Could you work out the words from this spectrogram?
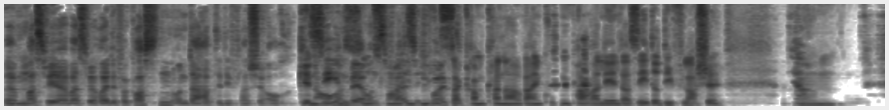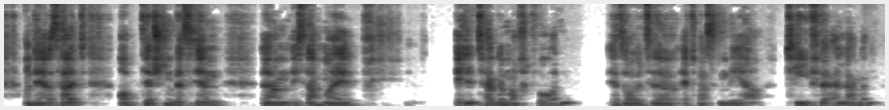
ähm, mhm. was, wir, was wir heute verkosten. Und da habt ihr die Flasche auch genau, gesehen, also wer uns fleißig folgt. Instagram-Kanal reingucken, parallel, da seht ihr die Flasche. Ja. Ähm, und der ist halt optisch ein bisschen, ähm, ich sag mal, älter gemacht worden. Er sollte etwas mehr Tiefe erlangen.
